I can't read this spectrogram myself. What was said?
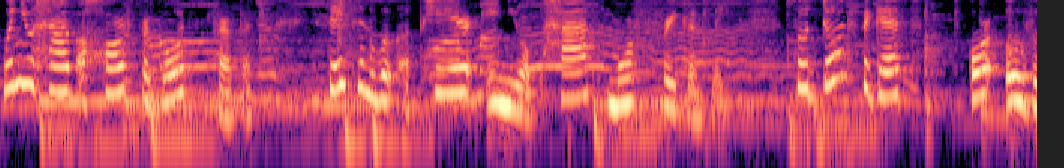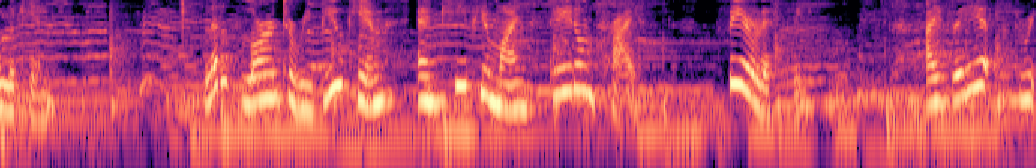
when you have a heart for God's purpose, Satan will appear in your path more frequently. So don't forget or overlook him. Let us learn to rebuke him and keep your mind stayed on Christ fearlessly. Isaiah 3,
